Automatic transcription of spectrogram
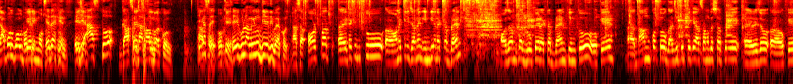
double ball bearing motor দেখেন এই যে আস্ত গাছের। ছাল বাকল। ঠিক আছে? ওকে এইগুলো আমি কিন্তু দিয়ে দিব এখন। আচ্ছা অর্পাত এটা কিন্তু অনেকেই জানেন ইন্ডিয়ান একটা ব্র্যান্ড অজন্তা গ্রুপের একটা ব্র্যান্ড কিন্তু ওকে দাম কত গাজীপুর থেকে আছে আমাদের সাথে আহ, ওকে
